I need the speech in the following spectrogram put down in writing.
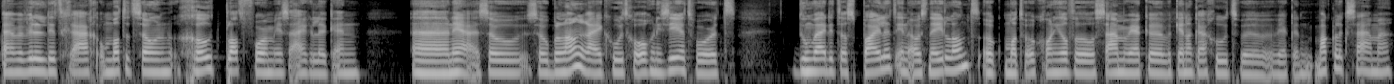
En we willen dit graag, omdat het zo'n groot platform is eigenlijk. En eh, nou ja, zo, zo belangrijk hoe het georganiseerd wordt. Doen wij dit als pilot in Oost-Nederland. Ook omdat we ook gewoon heel veel samenwerken. We kennen elkaar goed. We, we werken makkelijk samen.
